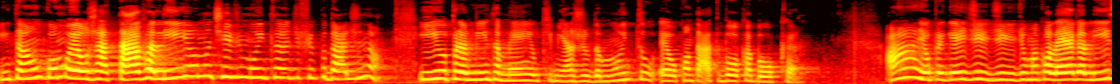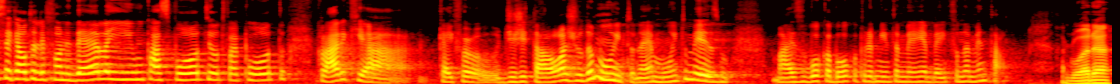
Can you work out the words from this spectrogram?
Então, como eu já estava ali, eu não tive muita dificuldade, não. E para mim também, o que me ajuda muito é o contato boca a boca. Ah, eu peguei de, de, de uma colega ali, você quer o telefone dela e um passa para o outro e outro vai para o outro. Claro que a, que o digital ajuda muito, né? Muito mesmo. Mas o boca a boca para mim também é bem fundamental. Agora,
